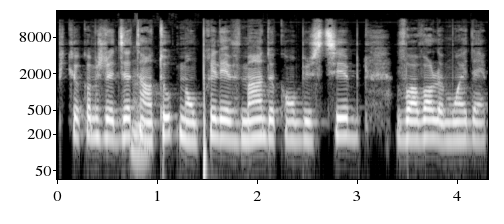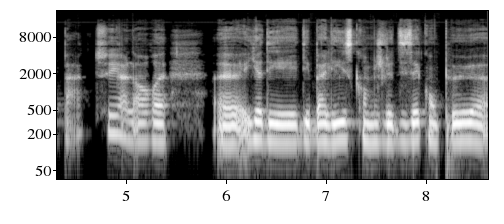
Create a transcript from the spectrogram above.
puis que, comme je le disais tantôt, que mon prélèvement de combustible va avoir le moins d'impact. Tu sais, alors, euh, euh, il y a des, balises, comme je le disais, qu'on peut euh,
